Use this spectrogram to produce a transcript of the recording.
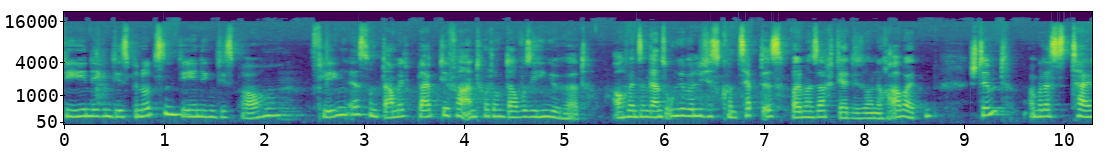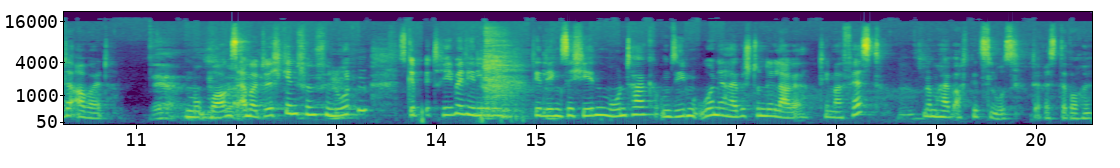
diejenigen, die es benutzen, diejenigen, die es brauchen, pflegen es und damit bleibt die Verantwortung da, wo sie hingehört. Auch wenn es ein ganz ungewöhnliches Konzept ist, weil man sagt, ja, die sollen doch arbeiten. Stimmt, aber das ist Teil der Arbeit. Ja. Morgens einmal durchgehen, fünf Minuten. Es gibt Betriebe, die legen, die legen sich jeden Montag um sieben Uhr eine halbe Stunde Lagerthema fest und um halb acht geht's los, der Rest der Woche.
